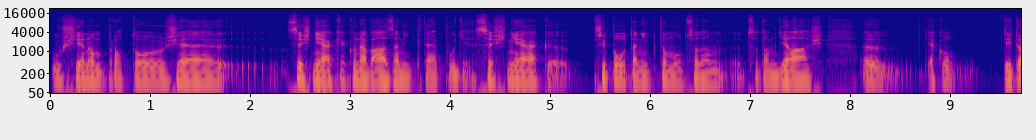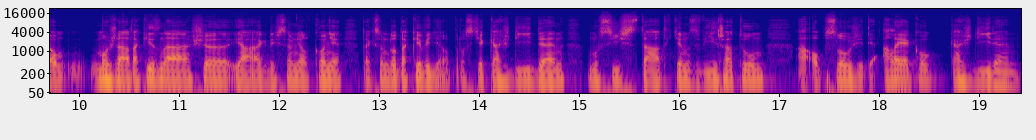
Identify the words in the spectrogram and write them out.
už jenom proto, že seš nějak jako navázaný k té půdě, seš nějak připoutaný k tomu, co tam, co tam děláš. E, jako ty to možná taky znáš, já když jsem měl koně, tak jsem to taky viděl. Prostě každý den musíš stát k těm zvířatům a obsloužit je. Ale jako každý den.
